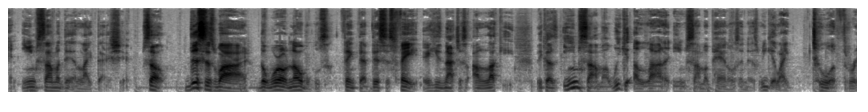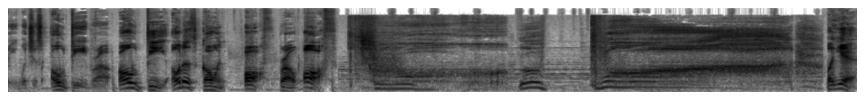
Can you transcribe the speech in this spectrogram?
and Im Sama didn't like that shit. So, This is why the world nobles think that this is fate and he's not just unlucky. Because Im Sama, we get a lot of Im Sama panels in this. We get like two or three, which is OD, bro. OD. Oda's going off, bro. Off. But yeah,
